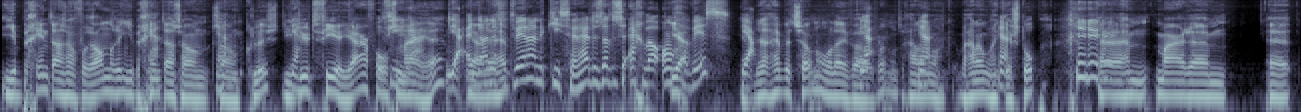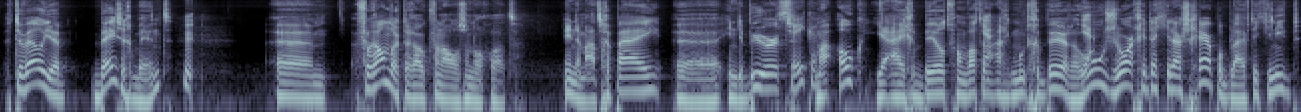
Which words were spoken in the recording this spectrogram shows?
je begint aan zo'n verandering. Je begint Ja. aan zo'n Ja. zo'n klus. Die Ja. duurt vier jaar volgens Vier mij, jaar. hè? Ja, en dan is heb- het weer aan de kiezer. Hè? Dus dat is echt wel ongewis. Ja, daar hebben we het zo nog wel even over. Want we gaan, ook, nog, we gaan ook nog een keer stoppen. Ehm, maar eh, terwijl je bezig bent, Hm. verandert er ook van alles en nog wat. In de maatschappij, eh, in de buurt. Zeker. Maar ook je eigen beeld van wat er Ja. eigenlijk moet gebeuren. Ja. Hoe zorg je dat je daar scherp op blijft? Dat je niet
